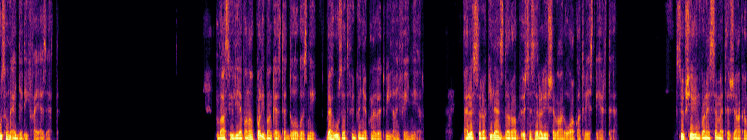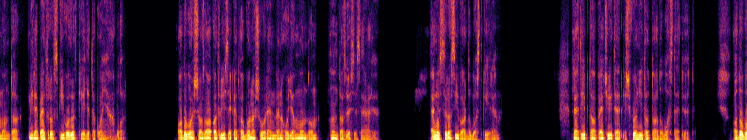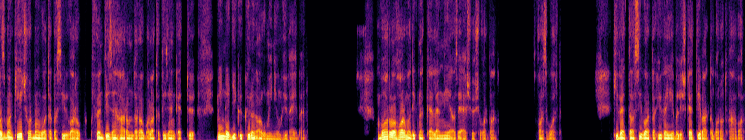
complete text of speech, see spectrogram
21. fejezet Vasiljev a nappaliban kezdett dolgozni, behúzott függönyök mögött villanyfénynél. Először a kilenc darab összeszerelése váró alkatrészt kérte. Szükségünk van egy szemetes zsákra, mondta, mire Petrovski hozott ki egyet a konyhából. Adogassa az alkatrészeket abban a sorrendben, ahogyan mondom, mondta az összeszerelő. Először a szivardobozt kérem. Letépte a pecsétet, és fölnyitotta a doboztetőt. A dobozban két sorban voltak a szivarok, fönn 13 darab, alatt a 12, mindegyikük külön alumínium hüvelyben. Balról a harmadiknak kell lennie az első sorban. Az volt. Kivette a szivart a hüvelyéből, és kettévágta borotvával.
